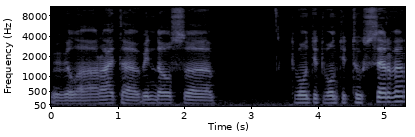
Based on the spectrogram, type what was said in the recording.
We will uh, write uh, Windows uh, 2022 server.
